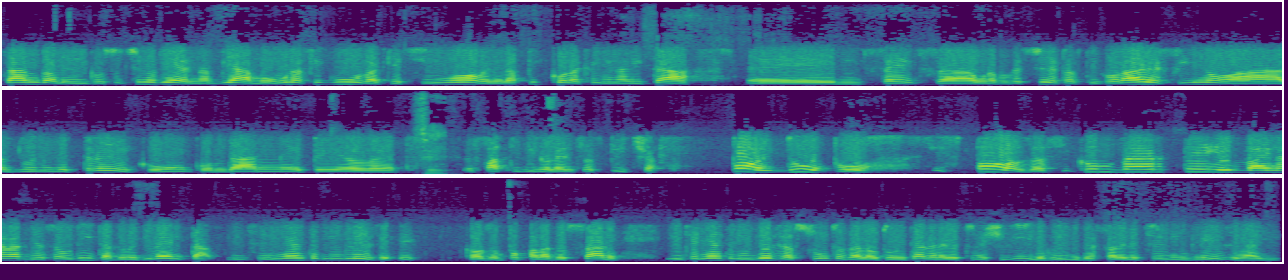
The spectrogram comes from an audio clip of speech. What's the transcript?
Stando alle ricostruzioni odierne abbiamo una figura che si muove nella piccola criminalità eh, senza una professione particolare fino al 2003 con condanne per sì. fatti di violenza spiccia. Poi dopo si sposa, si converte e va in Arabia Saudita dove diventa insegnante di inglese e cosa un po' paradossale, insegnante di inglese assunto dall'autorità dell'aviazione civile, quindi per fare lezioni di inglese ai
